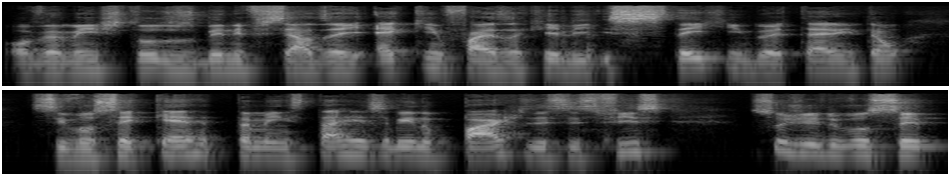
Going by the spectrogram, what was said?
Obviamente, todos os beneficiados aí é quem faz aquele staking do Ethereum. Então, se você quer também estar recebendo parte desses FIIs, sugiro você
